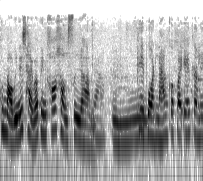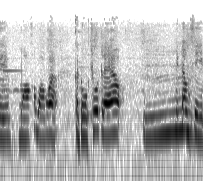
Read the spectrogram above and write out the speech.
คุณหมอวินิจฉัยว่าเป็นข้อเข่าเสื่อมจ้ะอืมที่ปวดหลังก็ไปเอ็กซเรย์หมอเขาบอกว่ากระดูกชุดแล้ว อืไม่ต้องฉีด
